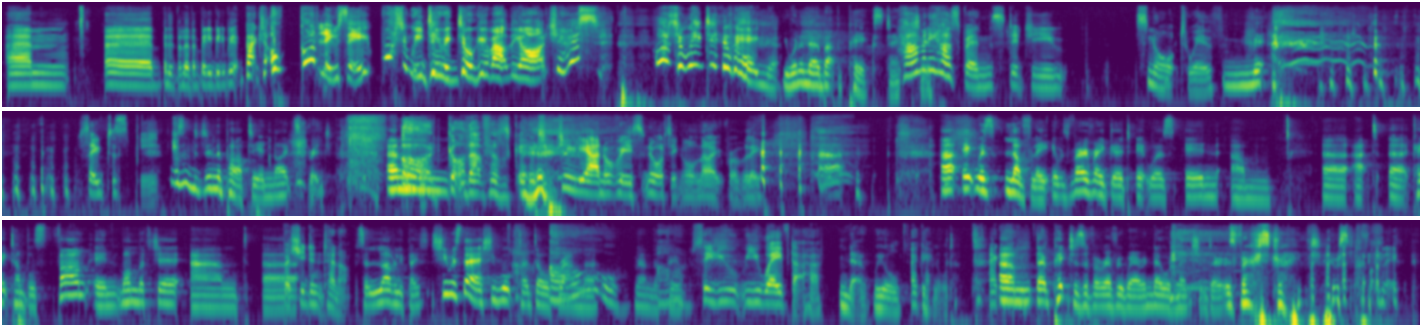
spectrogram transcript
Um. Uh. Back to. Oh God, Lucy, what are we doing talking about the Archers? What are we doing? You want to know about the pigs, don't How many husbands did you snort with, Mi- so to speak? it wasn't a dinner party in Knightsbridge. Um, Oh God, that feels good. Julianne will be snorting all night probably. uh, it was lovely. It was very, very good. It was in um, uh, at uh, Kate Humble's farm in Monmouthshire, and uh, But she didn't turn up. it's a lovely place. She was there. She walked her dog around the Oh. around the Oh, field. so you you waved at her. No, we all Okay. ignored her. Okay. Um, there were pictures of her everywhere, and no one mentioned her. It was very strange. It was funny.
